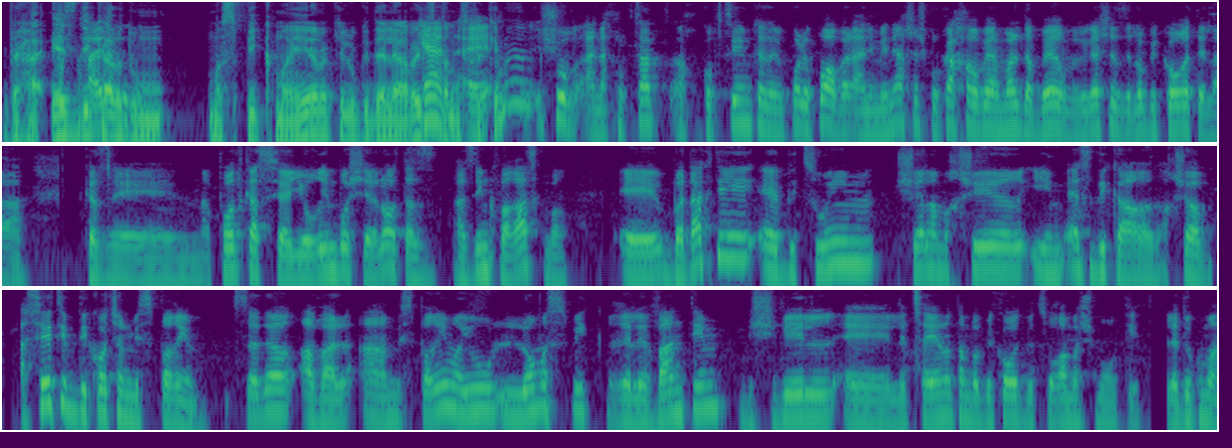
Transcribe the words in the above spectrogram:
וה-SD אה, card הוא מספיק מהיר כאילו כדי להריץ את המשחקים אה, האלה? שוב, אנחנו קצת, אנחנו קופצים כזה מפה לפה, אבל אני מניח שיש כל כך הרבה על מה לדבר, ובגלל שזה לא ביקורת אלא כזה הפודקאסט שיורים בו שאלות, אז, אז אם כבר אז כבר. אה, בדקתי אה, ביצועים של המכשיר עם SD card, עכשיו עשיתי בדיקות של מספרים, בסדר? אבל המספרים היו לא מספיק רלוונטיים בשביל אה, לציין אותם בביקורת בצורה משמעותית. לדוגמה,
